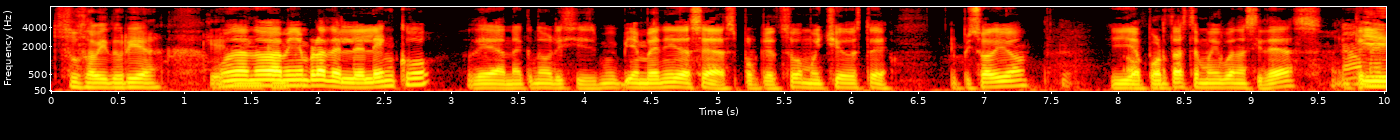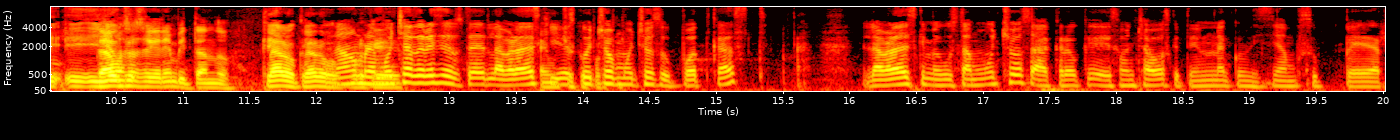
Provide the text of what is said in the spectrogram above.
su sabiduría. Una nueva encanta. miembro del elenco de Anagnórisis. Muy bienvenida seas, porque estuvo muy chido este episodio y aportaste muy buenas ideas. No, te, Y, te yo vamos a seguir invitando. Claro, claro. No, hombre, muchas gracias a ustedes. La verdad es que yo escucho mucho su podcast. La verdad es que me gusta mucho. O sea, creo que son chavos que tienen una conciencia súper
